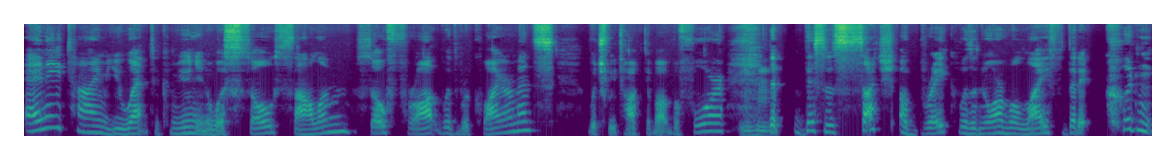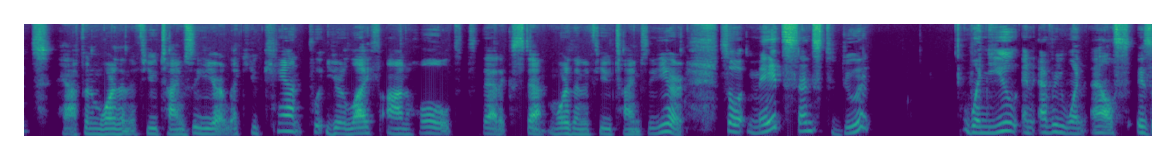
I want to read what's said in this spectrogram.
Any time you went to communion was so solemn, so fraught with requirements which we talked about before, mm-hmm. that this is such a break with a normal life that it couldn't happen more than a few times a year. Like you can't put your life on hold to that extent more than a few times a year. So it made sense to do it when you and everyone else is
